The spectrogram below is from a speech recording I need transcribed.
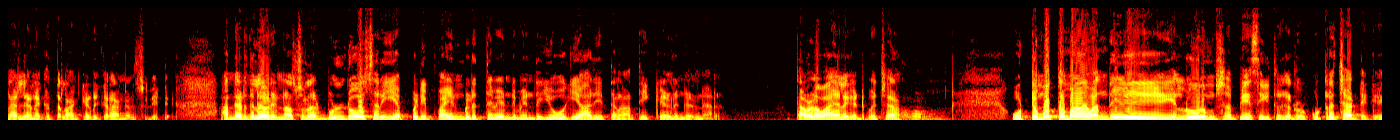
நல்லிணக்கத்தெல்லாம் கெடுக்கிறாங்கன்னு சொல்லிட்டு. அந்த இடத்துல அவர் என்ன சொல்றார்? புல்டோசரை எப்படி பயன்படுத்த வேண்டும் என்று யோகி ஆதித்யநாத்தை கேளுங்கள்னார். தவளை வாயில் கெட்டு போச்சா ஒட்டுமொத்தமாக வந்து எல்லோரும் பேசிக்கிட்டு இருக்கிற ஒரு குற்றச்சாட்டுக்கு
